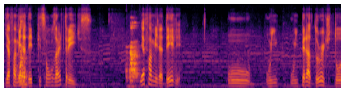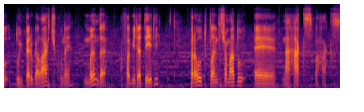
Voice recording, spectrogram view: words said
e a família dele que são os Atreides. E a família dele, o, o, o imperador de to- do Império Galáctico, né, manda a família dele para outro planeta chamado é, Nahax, Barrax,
